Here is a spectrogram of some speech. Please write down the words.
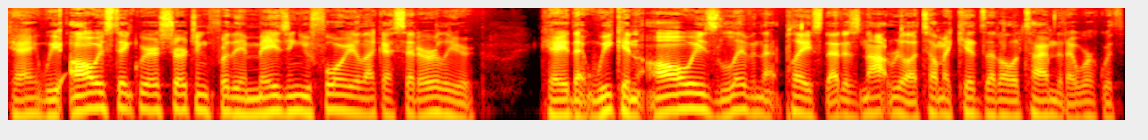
okay we always think we're searching for the amazing euphoria like i said earlier okay that we can always live in that place that is not real i tell my kids that all the time that i work with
